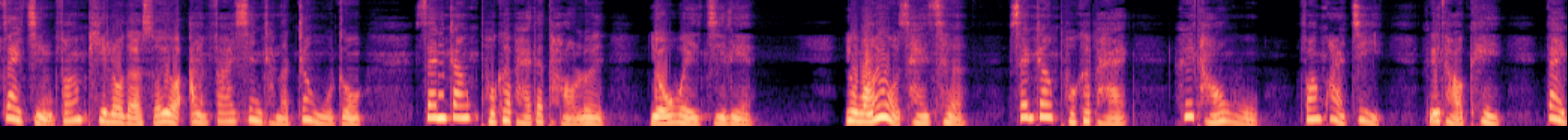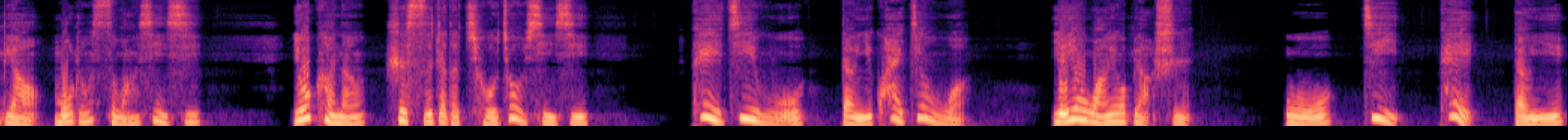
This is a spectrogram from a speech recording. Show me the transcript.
在警方披露的所有案发现场的证物中，三张扑克牌的讨论尤为激烈。有网友猜测，三张扑克牌——黑桃五、方块 G、黑桃 K。代表某种死亡信息，有可能是死者的求救信息。KG 五等于快救我。也有网友表示，五 GK 等于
